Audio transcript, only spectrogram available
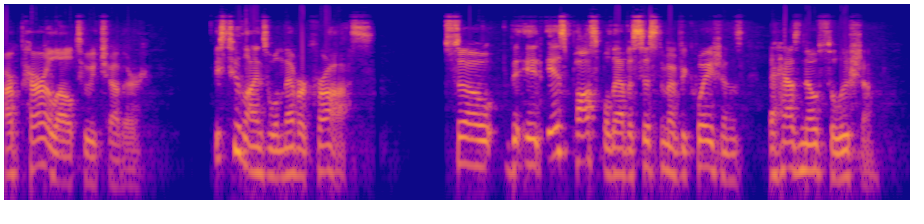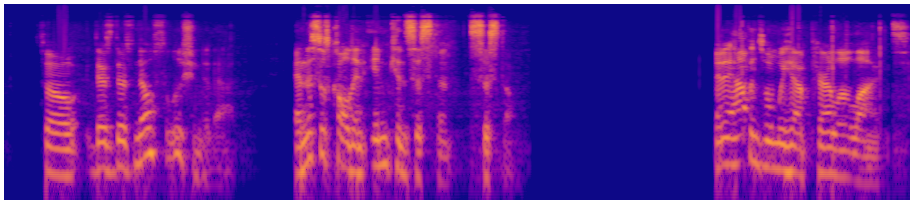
are parallel to each other. These two lines will never cross. So it is possible to have a system of equations that has no solution. So there's, there's no solution to that. And this is called an inconsistent system. And it happens when we have parallel lines.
